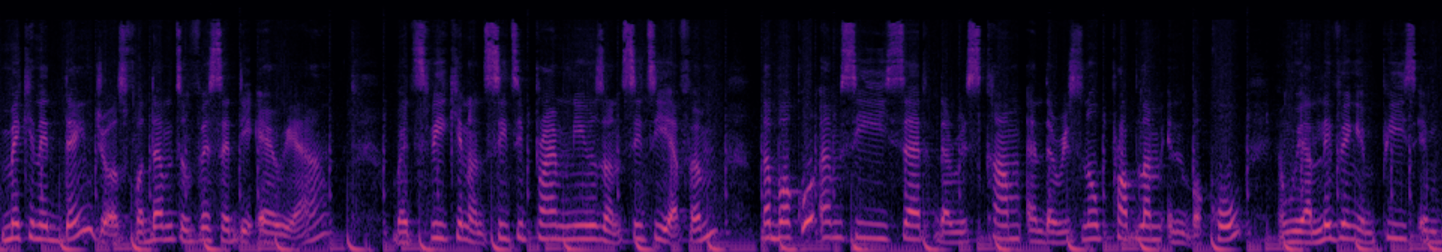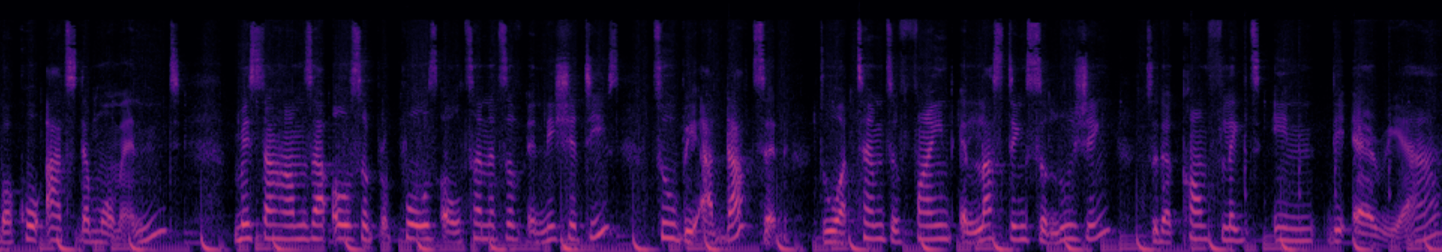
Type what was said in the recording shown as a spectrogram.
making it dangerous for them to visit the area. But speaking on City Prime News on City FM, the Bawku MCE said there is calm and there is no problem in Bawku, and we are living in peace in Bawku at the moment. Mr. Hamza also proposed alternative initiatives to be adopted to attempt to find a lasting solution to the conflict in the area.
